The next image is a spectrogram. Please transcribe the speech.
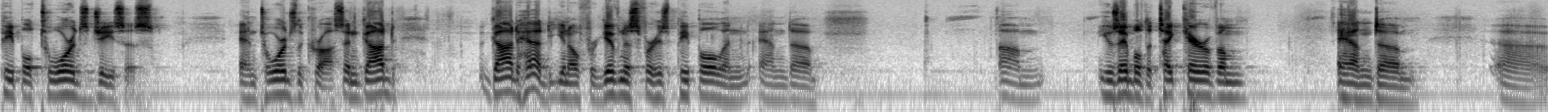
people towards Jesus and towards the cross. And God, God had, you know, forgiveness for His people, and and uh, um, He was able to take care of them, and um, uh,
